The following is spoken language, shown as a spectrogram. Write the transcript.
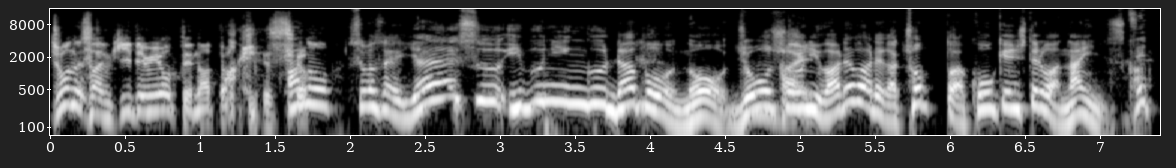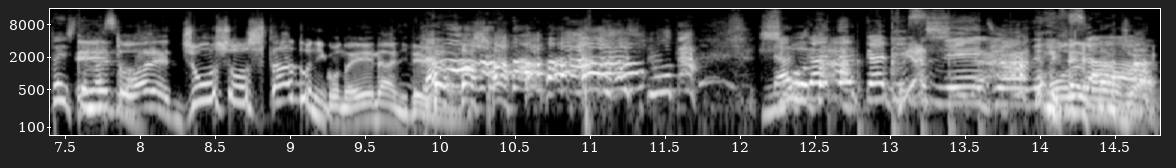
ジョネさんに聞いてみようってなったわけですよ。あの、すみません、八重洲イブニングラボの上昇に我々がちょっとは貢献してるはないんですか、絶対してますえっ、ー、と、あれ、上昇した後にこの A9 に出る。なかなかですね、常連さん。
